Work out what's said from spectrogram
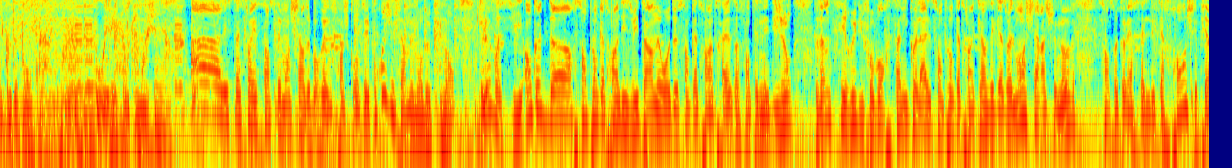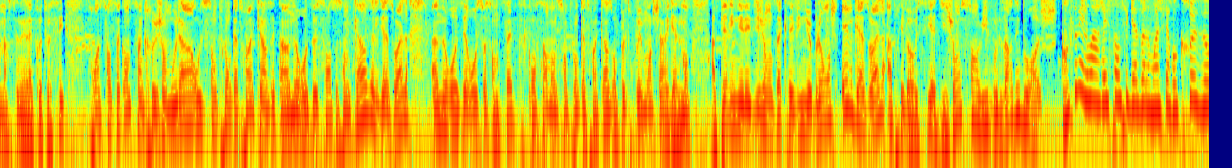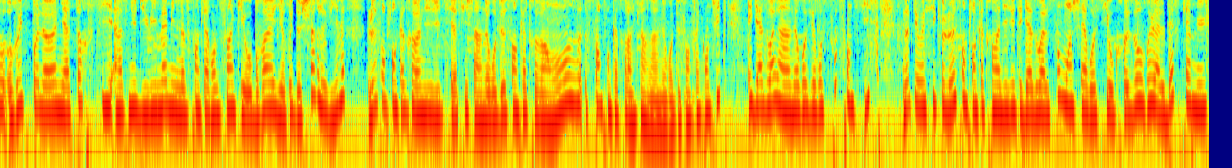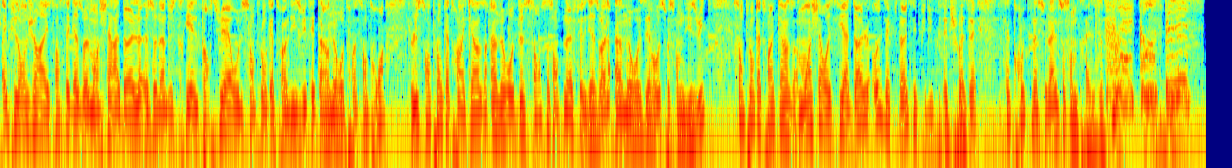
coup de pompe. Où est l'essence la moins chère Ah, les stations essence les moins chères de Bourgogne-Franche-Comté. Pourquoi j'ai fermé mon document Le voici. En Côte d'Or, samplon 98 à 1,293€ à Fontaine-les-Dijon. 26 rue du Faubourg Saint-Nicolas, samplon 95 et gasoil moins cher à Chenauve. Centre commercial des Terres Franches. Et puis à Marseille et la Côte aussi. 355 rue Jean Moulin où le samplon 95 est à 1,275€ et le gasoil 1,067€. Concernant le samplon 95, on peut le trouver moins cher également à Périgny-les-Dijon, Zac les Vignes Blanches et le gasoil à prix aussi à Dijon, 108 boulevard des Bourroches. En Saône-et-Loire, essence et gasoil moins cher au Creusot, rue de Pologne, à Torcy, avenue du 8 mai 1945 et au Breuil, rue de Charleville. Le samplon 98 s'y affiche à 1,291€, samplon 95 à 1,258€ et gasoil à 1,066€. Notez aussi que le samplon 98 et gasoil sont moins chers aussi au Creusot, rue Albert Camus. Et puis dans le Jura, essence et gasoil moins cher à Dole, zone industrielle portuaire où le samplon 98 est à 1,303€, le samplon 95 1,269€ et le gasoil 1,078€. Samplon 95 moins cher aussi à Dole, aux Epnotes et puis du côté de Choiset, cette route nationale 73. Fréquence Plus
